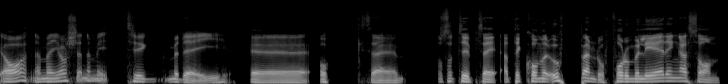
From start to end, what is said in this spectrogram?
ja nej, men jag känner mig trygg med dig. Eh, och, så här, och så typ säg att det kommer upp ändå formuleringar som,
